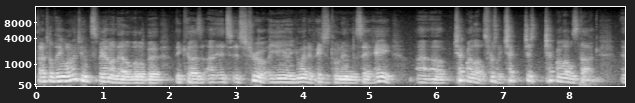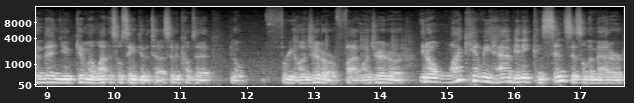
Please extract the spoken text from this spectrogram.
Dr. Lee, why don't you expand on that a little bit? Because uh, it's, it's true. You you might have patients coming in and say, hey, uh, uh, check my levels. Firstly, check just check my levels, doc. And then you give them a lot. So say you do the test and it comes at, you know, 300 or 500 or, you know, why can't we have any consensus on the matter?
